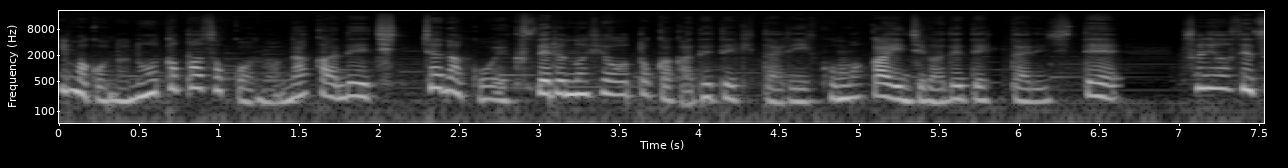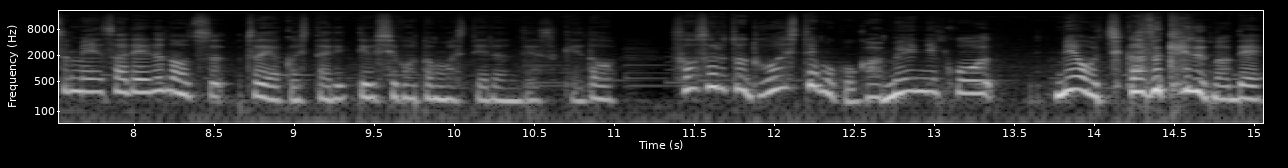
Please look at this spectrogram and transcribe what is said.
今このノートパソコンの中でちっちゃなこうエクセルの表とかが出てきたり細かい字が出てきたりしてそれを説明されるのを通訳したりっていう仕事もしてるんですけどそうするとどうしてもこう画面にこう目を近づけるので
